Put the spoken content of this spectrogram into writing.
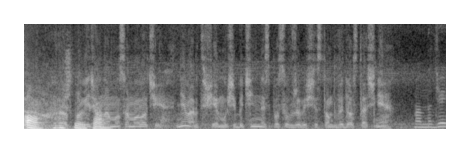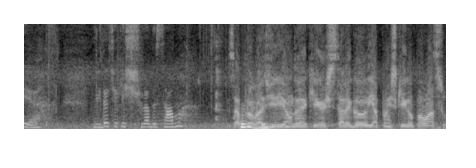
O, roślinka. odpowiedział nam o samolocie. Nie martw się, musi być inny sposób, żeby się stąd wydostać, nie? Mam nadzieję. Widać jakieś ślady sam? Zaprowadzili ją do jakiegoś starego japońskiego pałacu.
